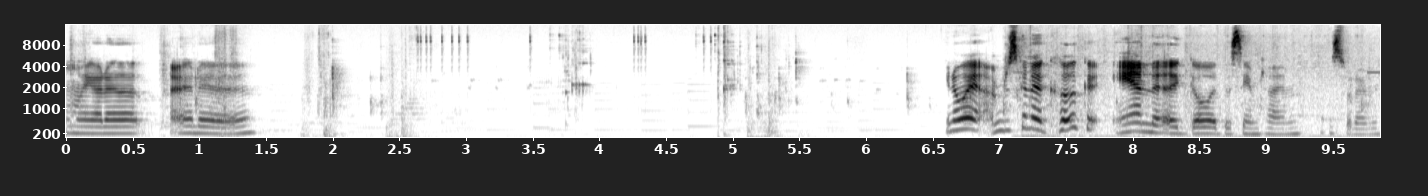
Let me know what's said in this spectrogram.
Oh my god, I, gotta... You know what? I'm just gonna cook and uh, go at the same time. That's whatever.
